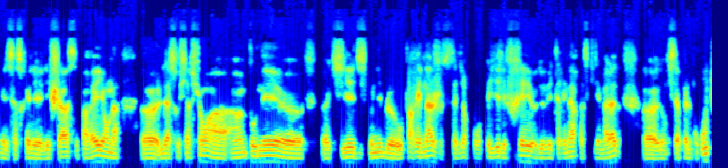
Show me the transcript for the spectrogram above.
mais ça serait les, les chats, c'est pareil. On a euh, l'association a, un bonnet euh, euh, qui est disponible au parrainage, c'est-à-dire pour payer les frais de vétérinaire parce qu'il est malade. donc il s'appelle Groot.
